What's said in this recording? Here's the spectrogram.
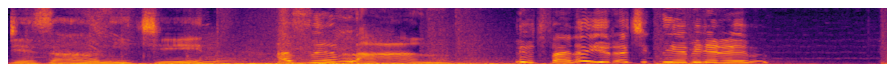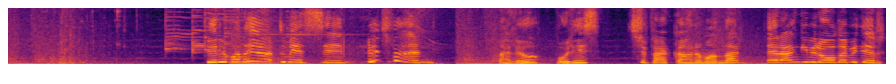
Cezan için hazırlan. Lütfen hayır açıklayabilirim. Biri bana yardım etsin. Lütfen. Alo polis. Süper kahramanlar. Herhangi biri olabilir.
